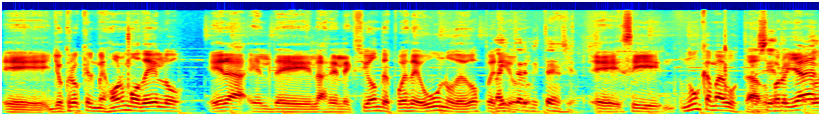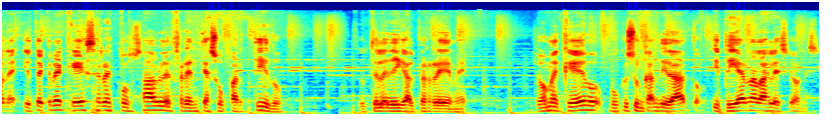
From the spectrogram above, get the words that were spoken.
Eh, yo creo que el mejor modelo era el de la reelección después de uno, de dos periodos. La intermitencia. Eh, sí, nunca me ha gustado. pero ya... ¿Y usted cree que es responsable frente a su partido? Que usted le diga al PRM, yo me quedo, búsquese un candidato y pierda las elecciones.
